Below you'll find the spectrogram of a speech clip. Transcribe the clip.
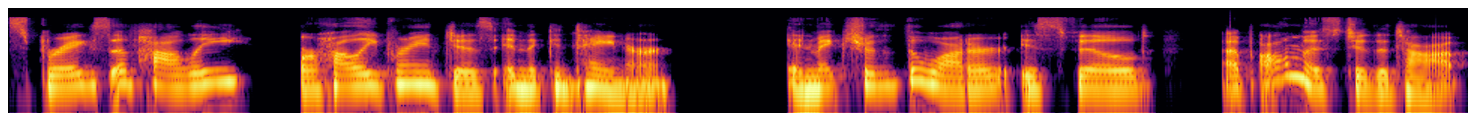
sprigs of holly or holly branches in the container and make sure that the water is filled up almost to the top.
